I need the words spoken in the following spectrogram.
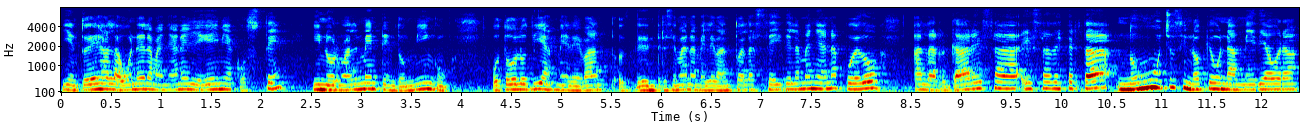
y entonces a la una de la mañana llegué y me acosté y normalmente en domingo o todos los días me levanto, entre semana me levanto a las 6 de la mañana, puedo alargar esa, esa despertada, no mucho, sino que una media hora,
